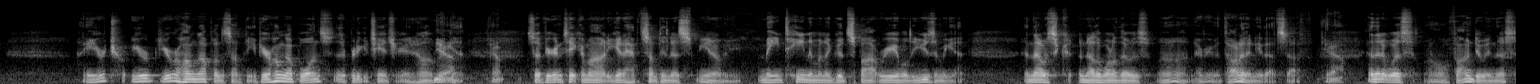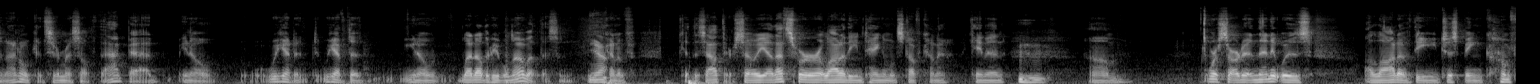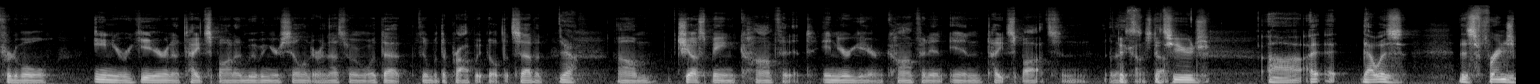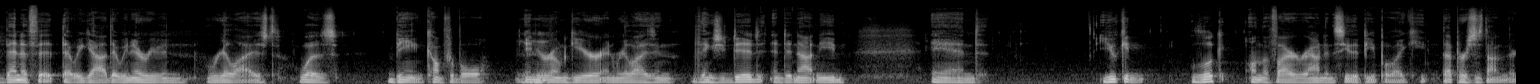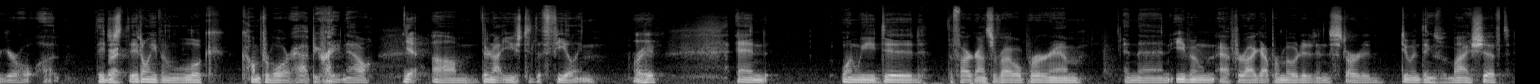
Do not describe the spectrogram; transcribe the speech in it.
Hey, you're tr- you're you're hung up on something. If you're hung up once, there's a pretty good chance you're going to hung up Yeah. again. Yep. So if you're going to take them out, you got to have something that's you know maintain them in a good spot where you're able to use them again. And that was another one of those. Oh, I never even thought of any of that stuff. Yeah. And then it was, oh, if I'm doing this and I don't consider myself that bad, you know, we got to we have to you know let other people know about this and Yeah. kind of get this out there. So yeah, that's where a lot of the entanglement stuff kind of came in Mm-hmm. um, where started. And then it was a lot of the just being comfortable in your gear in a tight spot and moving your cylinder. And that's when with that with the prop we built at seven. Yeah. Um, just being confident in your gear and confident in tight spots and, and that it's, kind of stuff. It's huge. Uh, I, I, that was this fringe benefit that we got that we never even realized was being comfortable in Mm-hmm. your own gear and realizing the things you did and did not need. And you can look on the fire ground and see the people like he, that person's not in their gear a whole lot. They just Right. they don't even look comfortable or happy right now. Yeah. Um, they're not used to the feeling, right? And when we did the Fireground Survival Program, and then even after I got promoted and started doing things with my shift,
